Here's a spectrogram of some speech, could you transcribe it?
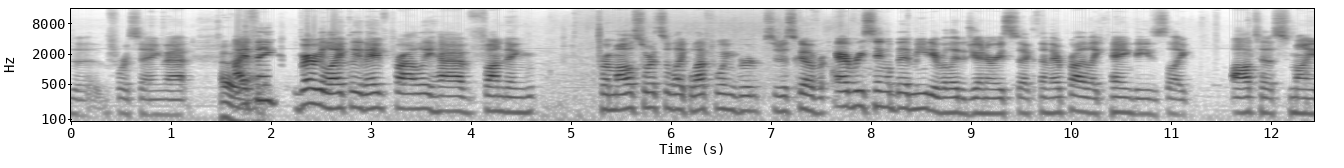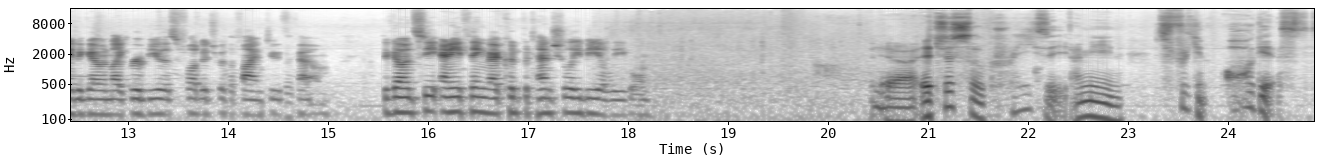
the before saying that. Oh, I think very likely they probably have funding from all sorts of like left wing groups to just go over every single bit of media related to January 6th, and they're probably like paying these like autists money to go and like review this footage with a fine tooth comb, to go and see anything that could potentially be illegal. Yeah, it's just so crazy. I mean, it's freaking August,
